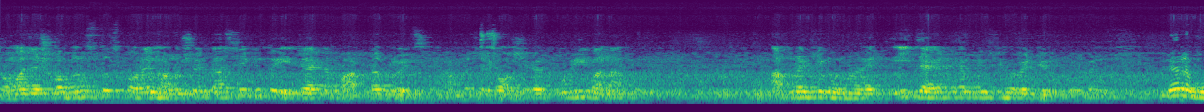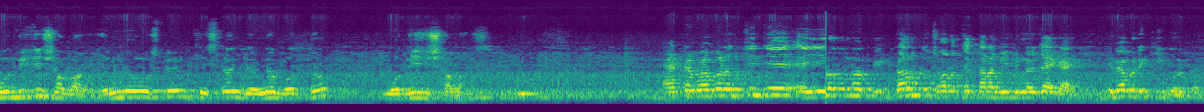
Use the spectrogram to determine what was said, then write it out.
সমাজের সমস্ত স্তরের মানুষের কাছে কিন্তু এইটা একটা বার্তা রয়েছে আমরা সেটাকে অস্বীকার করি বা না করি আপনার কি মনে হয় এই জায়গাটাকে আপনি কীভাবে ডিল করবেন? না না মোদিজি সবার হিন্দু মুসলিম খ্রিস্টান জৈন বৌদ্ধ মোদিজি সবার একটা ব্যাপার হচ্ছে যে এই রকম বিভ্রান্ত ছড়াচ্ছে তারা বিভিন্ন জায়গায় এই ব্যাপারে কি বলবেন?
